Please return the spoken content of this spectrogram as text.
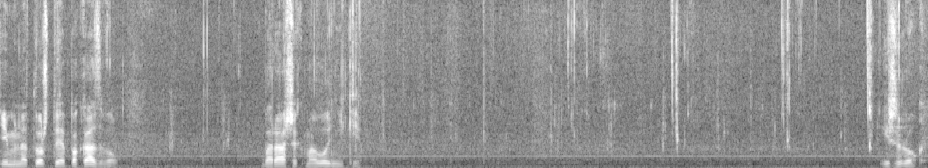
Именно то, что я показывал. Барашек молоденький. И жирок.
